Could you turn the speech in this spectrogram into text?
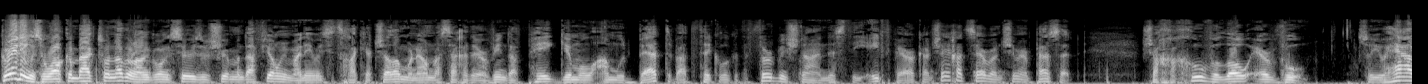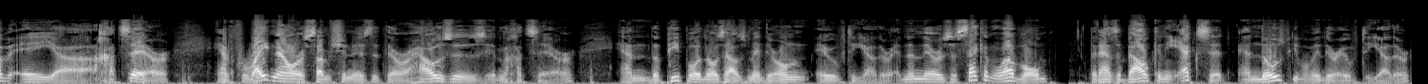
Greetings and welcome back to another ongoing series of Shir Daf Yomi. My name is Yitzchak Yatchelam. We're now in Masachet Eruvin Daf Pei Gimel Amud Bet, about to take a look at the third Mishnah in this, the eighth parak, on Sheikhat Serva and Shimmer Peset, Shachachu Velo Ervu. So you have a uh, and for right now our assumption is that there are houses in the Chatzer, and the people in those houses made their own Eruv together, and then there is a second level that has a balcony exit, and those people made their Eruv together.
